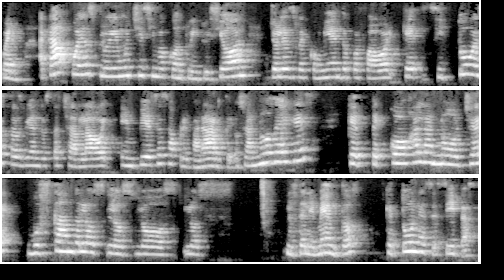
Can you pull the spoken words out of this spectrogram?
Bueno, acá puedes fluir muchísimo con tu intuición. Yo les recomiendo, por favor, que si tú estás viendo esta charla hoy, empieces a prepararte. O sea, no dejes que te coja la noche buscando los, los, los, los, los elementos que tú necesitas.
